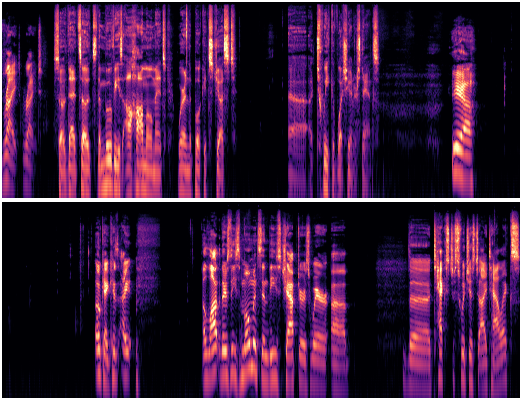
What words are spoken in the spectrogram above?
right, right. So that so it's the movie's aha moment, where in the book it's just uh, a tweak of what she understands. Yeah. Okay, because I a lot there's these moments in these chapters where uh the text switches to italics,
